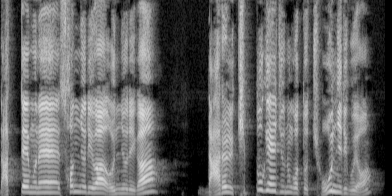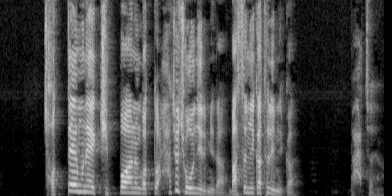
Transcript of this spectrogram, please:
나 때문에 선율이와 은율이가 나를 기쁘게 해주는 것도 좋은 일이고요. 저 때문에 기뻐하는 것도 아주 좋은 일입니다. 맞습니까? 틀립니까? 맞아요.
